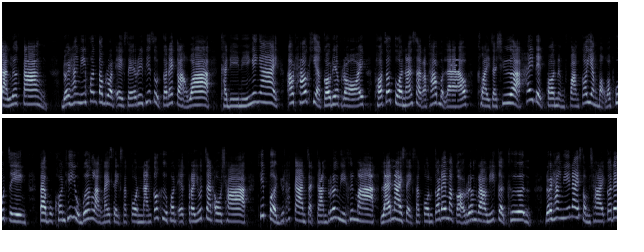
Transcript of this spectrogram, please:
การเลือกตั้ง โดยทั้งนี้พลตำรวจเอกเสรีพิสุทธิ์ก็ได้กล่าวว่า คดีนี้ง่าย ๆ เอาเท้าเขี่ยก็เรียบร้อย เพราะเจ้าตัวนั้นสารภาพหมดแล้ว ใครจะเชื่อให้เด็กป .1 ฟังก็ยังบอกว่าพูดจริง แต่บุคคลที่อยู่เบื้องหลังในเสกสกลนั้นก็คือพลเอกประยุทธ์จันโอชา ที่เปิดยุทธการจัดการเรื่องนี้ขึ้นมา และนายเสกสกลก็ได้มาก่อเรื่องราวนี้เกิดขึ้น โดยทางนี้นายสมชายก็ได้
